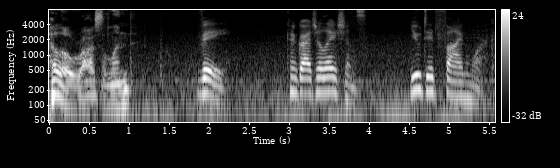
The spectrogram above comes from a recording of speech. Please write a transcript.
Hello, Rosalind. V, congratulations. You did fine work.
